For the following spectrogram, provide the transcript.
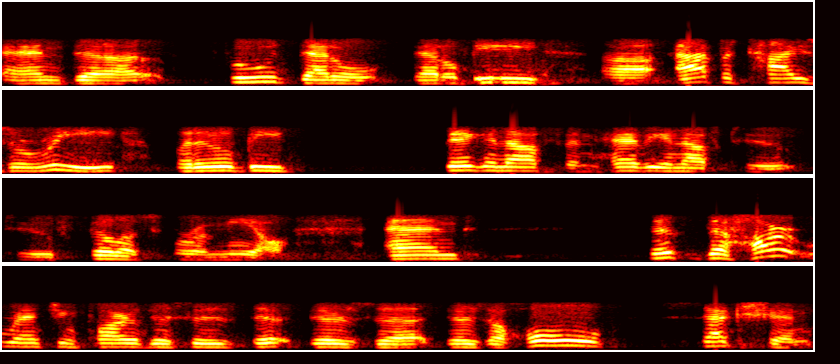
and uh, food that'll that'll be uh, appetizery, but it'll be big enough and heavy enough to to fill us for a meal. And the the heart wrenching part of this is there's a, there's a whole section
